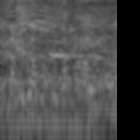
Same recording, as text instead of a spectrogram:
கண்டிப்பாக முற்று பண்ணலாம்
